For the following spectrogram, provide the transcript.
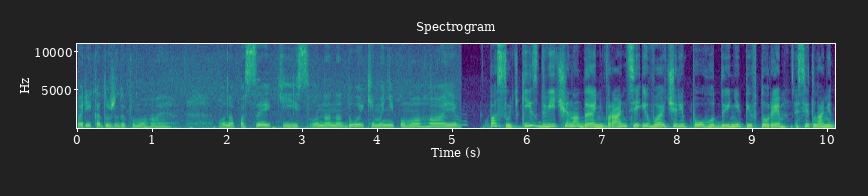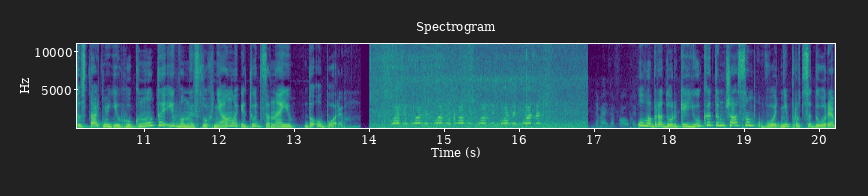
Марійка дуже допомагає. Вона пасе кіз, вона на дойки мені допомагає. Пасуть кіз двічі на день, вранці і ввечері по годині півтори. Світлані достатньо їх гукнути, і вони слухняно ідуть за нею до обори. У лабрадорки Юки тим часом водні процедури.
